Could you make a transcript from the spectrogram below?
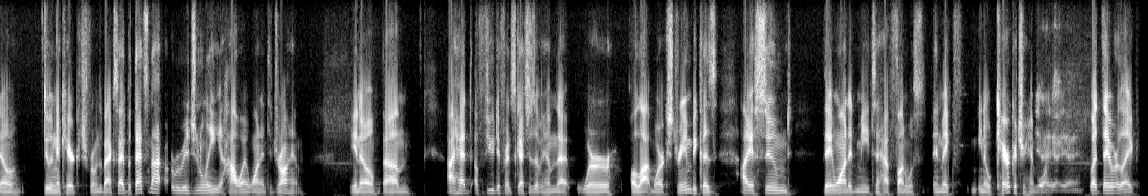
know, doing a caricature from the backside. But that's not originally how I wanted to draw him. You know, um, I had a few different sketches of him that were a lot more extreme because I assumed they wanted me to have fun with and make you know caricature him yeah, more. yeah, yeah. But they were like,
